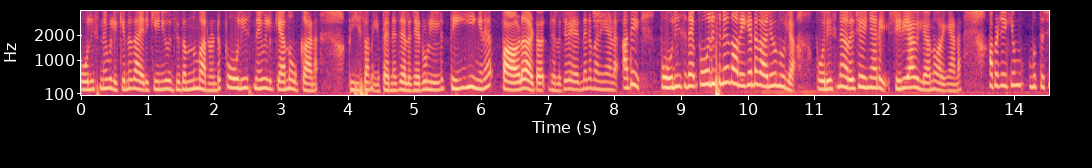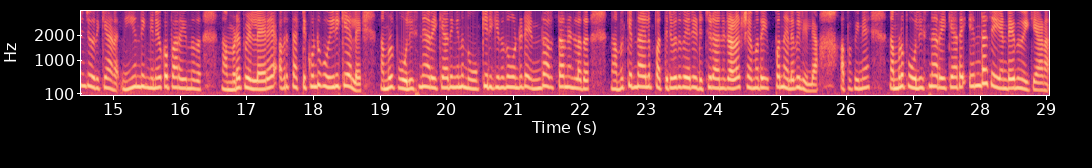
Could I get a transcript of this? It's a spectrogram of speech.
പോലീസിനെ വിളിക്കുന്നതായിരിക്കും ഇനി ഉചിതം എന്ന് പറഞ്ഞുകൊണ്ട് പോലീസിനെ വിളിക്കാൻ നോക്കുകയാണ് അപ്പോൾ ഈ സമയത്ത് തന്നെ ജലജയുടെ ഉള്ളിൽ തീ ഇങ്ങനെ പാളുക കേട്ടോ ജലജ വേദന പറയുകയാണ് അതെ പോലീസിനെ പോലീസിനെ ഒന്നും അറിയിക്കേണ്ട കാര്യമൊന്നുമില്ല. പോലീസിനെ അറിയിച്ചു കഴിഞ്ഞാലേ ശരിയാവില്ല എന്ന് പറയുകയാണ്. അപ്പോഴേക്കും മുത്തശ്ശൻ ചോദിക്കുകയാണ് നീ എന്തിങ്ങനെയൊക്കെ പറയുന്നത്? നമ്മുടെ പിള്ളേരെ അവർ തട്ടിക്കൊണ്ട് പോയിരിക്കുകയല്ലേ? നമ്മൾ പോലീസിനെ അറിയിക്കാതെ ഇങ്ങനെ നോക്കിയിരിക്കുന്നത് കൊണ്ടിട്ട് എന്തർത്ഥമാണുള്ളത് നമുക്കെന്തായാലും പത്തിരുപത് പേരെ ഇടിച്ചിടാനായിട്ടുള്ള ക്ഷമത ഇപ്പം നിലവിലില്ല. അപ്പോൾ പിന്നെ നമ്മൾ പോലീസിനെ അറിയിക്കാതെ എന്താ ചെയ്യേണ്ടതെന്ന് ചോദിക്കുകയാണ്.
